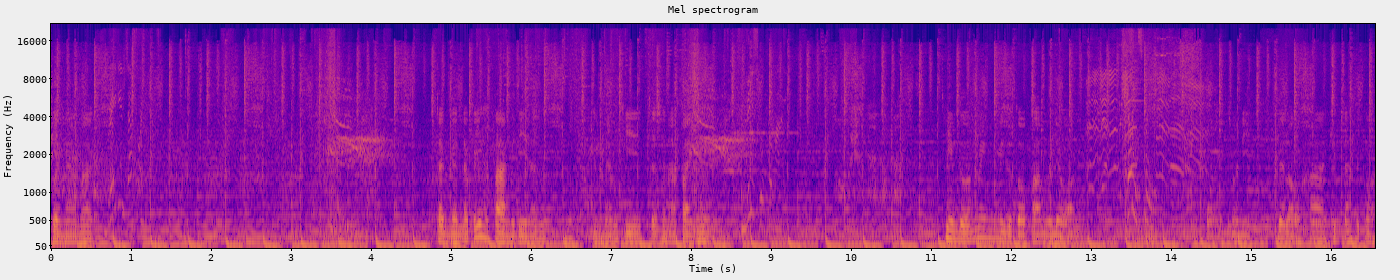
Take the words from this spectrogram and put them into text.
สวยงามมาก แต่เงินเราก็ยังตามอยู่ดีนะ ถึงแม้เมื่อกี้จะชนะไฟเนี่ยทีมโดนไม่มีแต่ตัวามเร็วอะโอ้ตัวนี้เพื่อเราฆ่าคิปตั้งไปก่อน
